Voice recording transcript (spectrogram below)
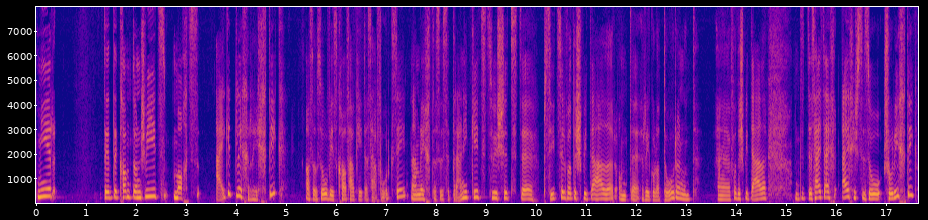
Wir, der, der Kanton Schweiz macht es eigentlich richtig. Also so wie das KVG das auch vorgesehen, nämlich dass es eine Trennung gibt zwischen den Besitzern der Spitäler und den Regulatoren und äh, von den Spitälern. Und das heißt eigentlich, eigentlich ist es so schon richtig.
